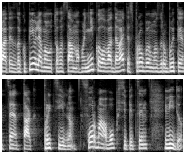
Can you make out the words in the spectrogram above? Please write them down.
працювати з закупівлями у того самого Ніколова. Давайте спробуємо зробити це так прицільно. Форма в описі під цим відео.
